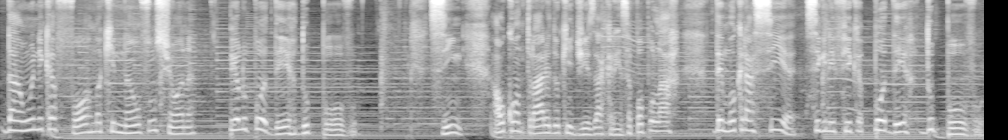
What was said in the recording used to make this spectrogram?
da única forma que não funciona pelo poder do povo. Sim, ao contrário do que diz a crença popular, democracia significa poder do povo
